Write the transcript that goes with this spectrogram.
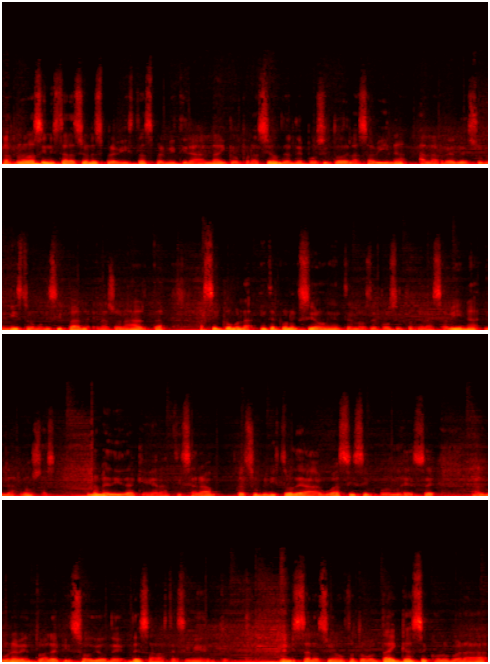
Las nuevas instalaciones previstas permitirán la incorporación del depósito de la Sabina a la red de suministro municipal en la zona alta, así como la interconexión entre los depósitos de la Sabina y las Rosas, una medida que garantizará el suministro de agua si se produce algún eventual episodio de desabastecimiento. La instalación fotovoltaica se colocará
